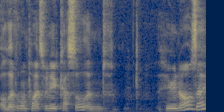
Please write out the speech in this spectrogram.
level one points for Newcastle, and who knows, eh?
